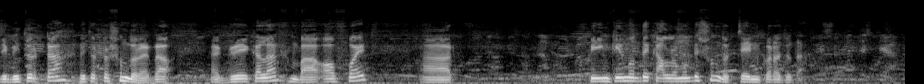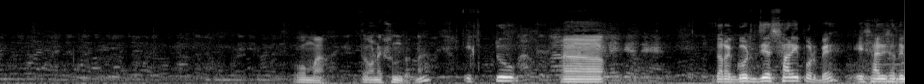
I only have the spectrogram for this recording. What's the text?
যে ভিতরটা ভিতরটা সুন্দর, একটা গ্রে কালার বা অফ হোয়াইট আর পিঙ্কের মধ্যে, কালোর মধ্যে সুন্দর চেইন করা জুতা। ও মা তো অনেক সুন্দর, না? একটু যারা গর্জিয়াস শাড়ি পরবে, এই শাড়ির সাথে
